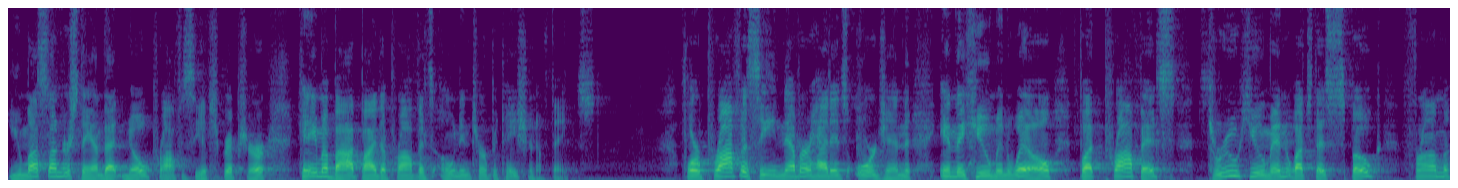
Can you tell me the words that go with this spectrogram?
you must understand that no prophecy of scripture came about by the prophet's own interpretation of things. For prophecy never had its origin in the human will, but prophets through human, watch this, spoke from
